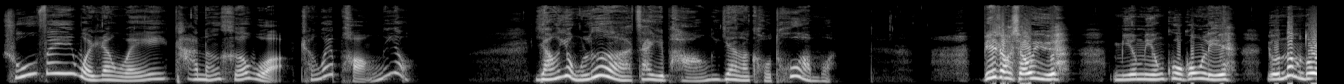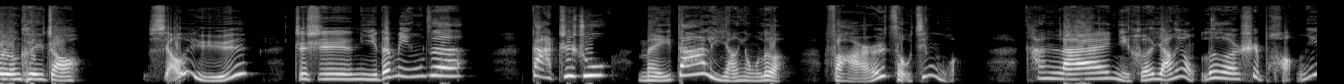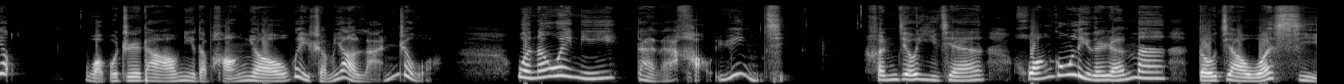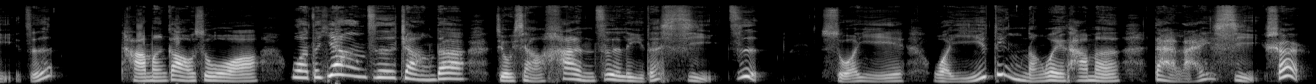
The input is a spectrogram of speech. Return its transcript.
除非我认为他能和我成为朋友。杨永乐在一旁咽了口唾沫：“别找小雨，明明故宫里有那么多人可以找。”小雨，这是你的名字？大蜘蛛没搭理杨永乐，反而走近我。看来你和杨永乐是朋友。我不知道你的朋友为什么要拦着我。我能为你带来好运气。很久以前，皇宫里的人们都叫我喜子。他们告诉我，我的样子长得就像汉字里的“喜”字，所以我一定能为他们带来喜事儿。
